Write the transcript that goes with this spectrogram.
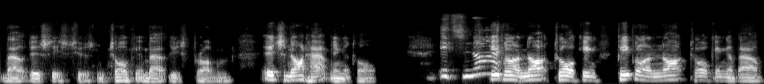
about these issues and talking about these problems. It's not happening at all. It's not. People are not talking. People are not talking about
